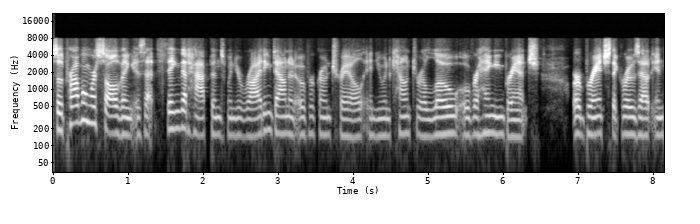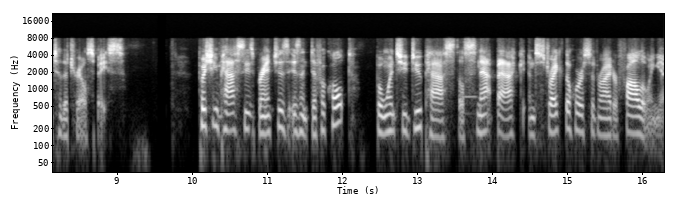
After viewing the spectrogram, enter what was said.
So the problem we're solving is that thing that happens when you're riding down an overgrown trail and you encounter a low overhanging branch or a branch that grows out into the trail space. Pushing past these branches isn't difficult, but once you do pass, they'll snap back and strike the horse and rider following you.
